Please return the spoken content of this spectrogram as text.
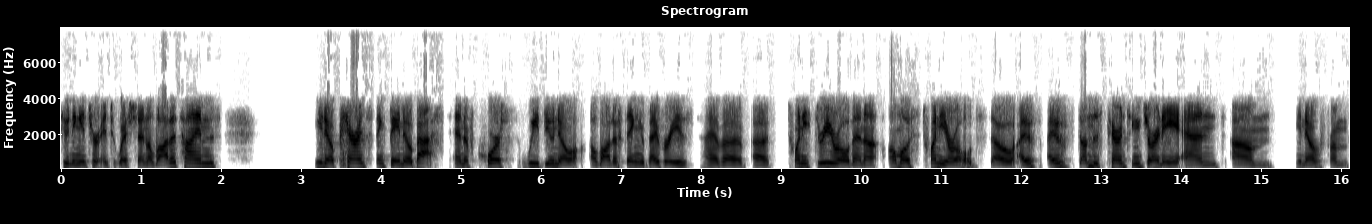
tuning into her intuition. A lot of times, you know, parents think they know best. And of course, we do know a lot of things. I've raised, I have a, a 23 year old and a almost 20 year old. So I've, I've done this parenting journey and, um, you know, from,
